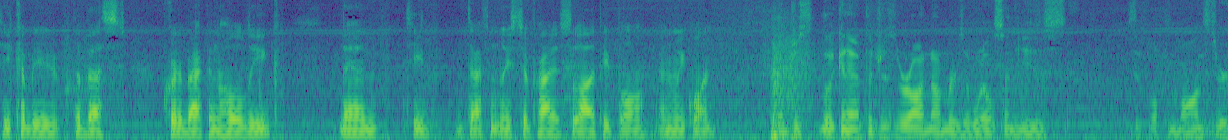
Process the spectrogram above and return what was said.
he could be the best quarterback in the whole league, and he definitely surprised a lot of people in Week One. And just looking at the just raw numbers of Wilson, he's he's a fucking monster.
